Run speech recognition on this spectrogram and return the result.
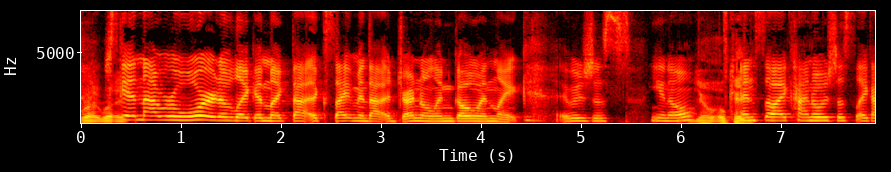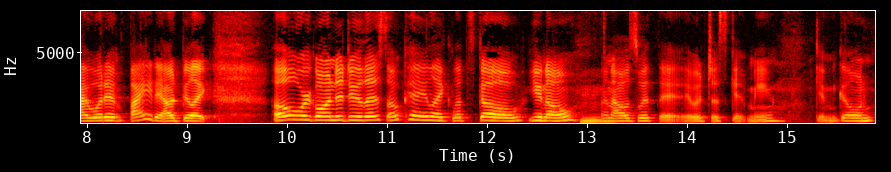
Right, just getting that reward of like and like that excitement, that adrenaline going, like it was just, you know. Yo, okay. And so I kind of was just like I wouldn't fight it. I'd be like, Oh, we're going to do this. Okay, like let's go, you know? Hmm. And I was with it. It would just get me get me going.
